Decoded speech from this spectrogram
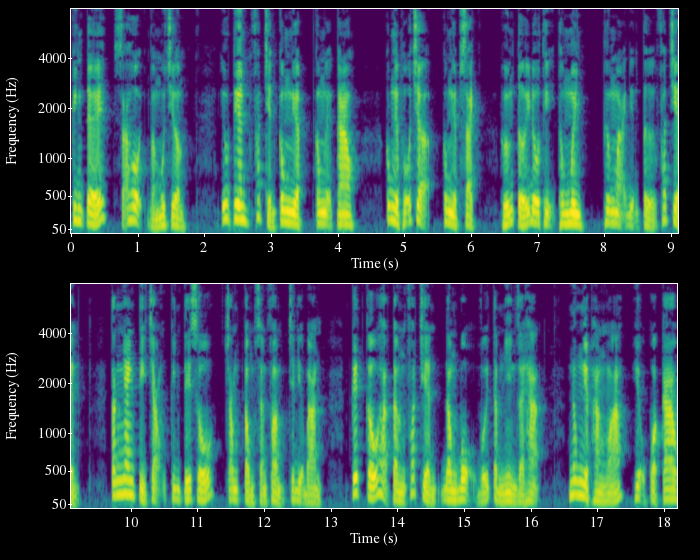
kinh tế, xã hội và môi trường, ưu tiên phát triển công nghiệp, công nghệ cao, công nghiệp hỗ trợ, công nghiệp sạch, hướng tới đô thị thông minh, thương mại điện tử phát triển, tăng nhanh tỷ trọng kinh tế số trong tổng sản phẩm trên địa bàn – kết cấu hạ tầng phát triển đồng bộ với tầm nhìn dài hạn, nông nghiệp hàng hóa hiệu quả cao,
